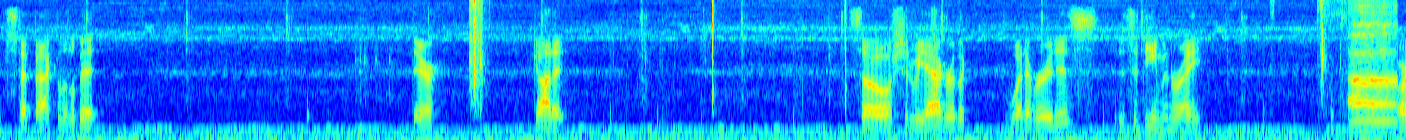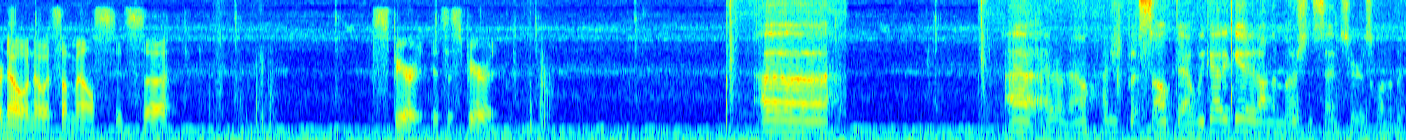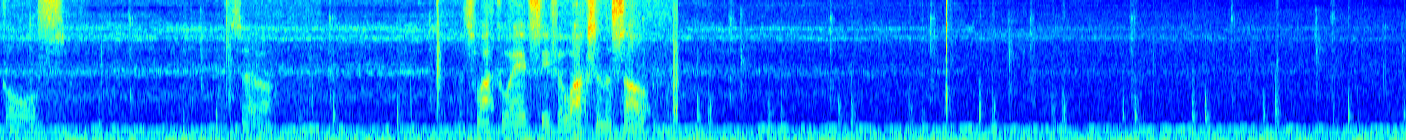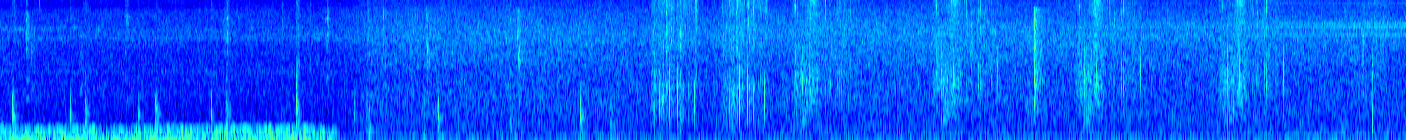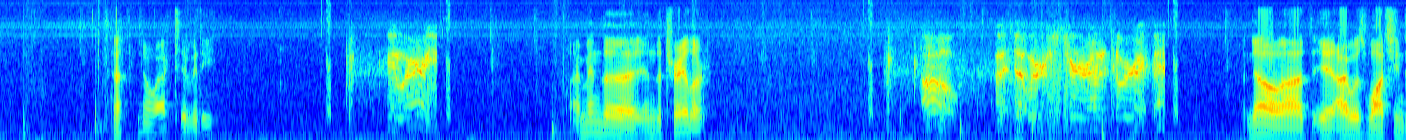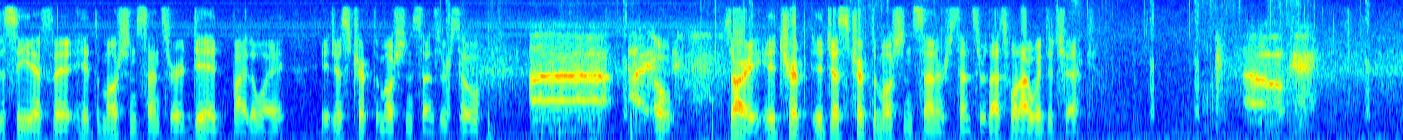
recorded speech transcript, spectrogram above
Step back a little bit. There. Got it. So, should we aggro the whatever it is? It's a demon, right? Uh, Or no, no, it's something else. It's uh spirit. It's a spirit. uh. I, I don't know. I just put salt down. We gotta get it on the motion sensor is one of the goals. So. Let's walk away and see if it walks in the salt. no activity. Hey, where are you? I'm in the in the trailer. Oh, I thought we were just turning around and coming right back. No, uh, it, I was watching to see if it hit the motion sensor. It did, by the way. It just tripped the motion sensor. So, Uh, I. oh, sorry, it tripped. It just tripped the motion center sensor. That's what I went to check. Oh, okay.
